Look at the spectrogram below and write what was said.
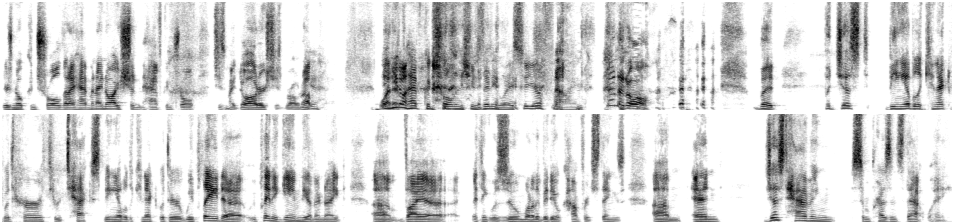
there's no control that I have. And I know I shouldn't have control. She's my daughter. She's grown up. Yeah. you don't have control issues anyway, so you're fine. No, none at all. but but just being able to connect with her through text, being able to connect with her. We played uh, we played a game the other night um, via I think it was Zoom, one of the video conference things, um, and just having some presence that way.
